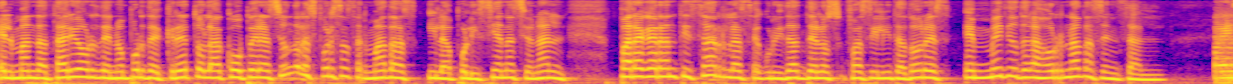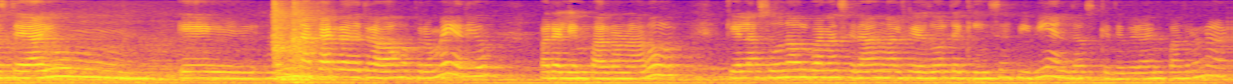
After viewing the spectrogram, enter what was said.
El mandatario ordenó por decreto la cooperación de las Fuerzas Armadas y la Policía Nacional para garantizar la seguridad de los facilitadores en medio de la jornada censal. Este, hay eh, una carga de trabajo promedio para el empadronador, que en la zona urbana serán alrededor de 15 viviendas que deberá empadronar,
